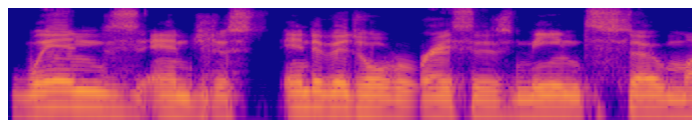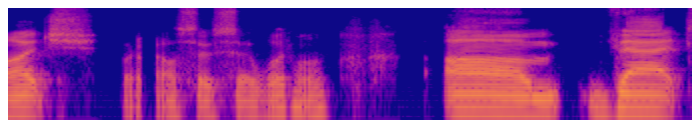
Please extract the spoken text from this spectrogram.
wins and just individual races mean so much but also so little um that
